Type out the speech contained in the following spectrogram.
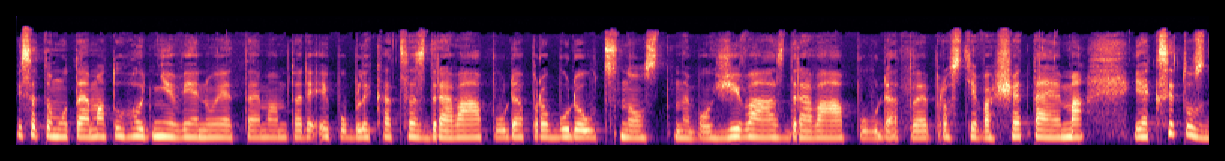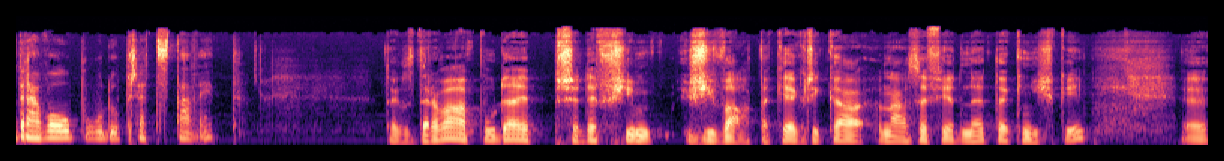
Vy se tomu tématu hodně věnujete, mám tady i publikace Zdravá půda pro budoucnost nebo Živá zdravá půda, to je prostě vaše téma. Jak si tu zdravou půdu představit? Tak zdravá půda je především živá, tak jak říká název jedné té knížky. Eh,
